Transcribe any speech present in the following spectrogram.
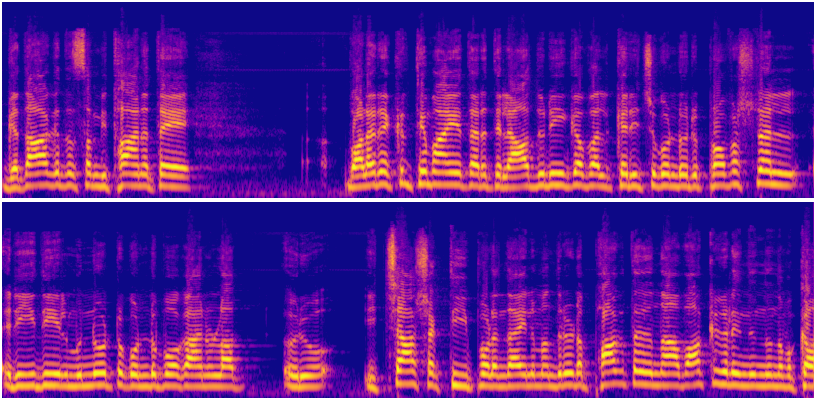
ഗതാഗത സംവിധാനത്തെ വളരെ കൃത്യമായ തരത്തിൽ ആധുനികവൽക്കരിച്ചുകൊണ്ട് ഒരു പ്രൊഫഷണൽ രീതിയിൽ മുന്നോട്ട് കൊണ്ടുപോകാനുള്ള ഒരു ഇച്ഛാശക്തി ഇപ്പോൾ എന്തായാലും മന്ത്രിയുടെ ഭാഗത്ത് നിന്ന് ആ വാക്കുകളിൽ നിന്ന് നമുക്ക്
